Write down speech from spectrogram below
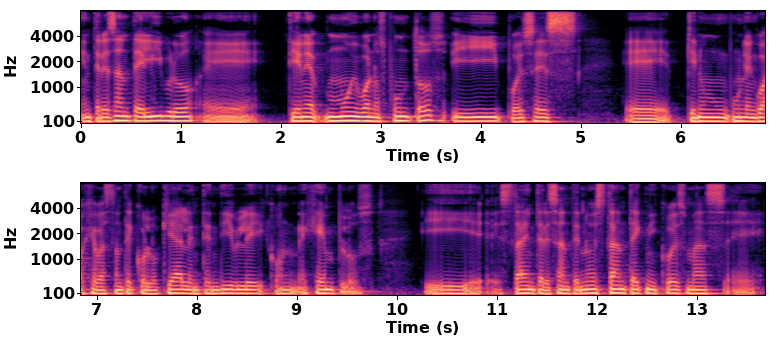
interesante el libro, eh, tiene muy buenos puntos y pues es, eh, tiene un, lenguaje bastante coloquial, entendible y con ejemplos y está interesante, no es tan técnico, es más, eh,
